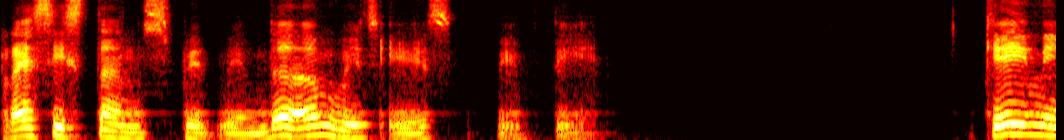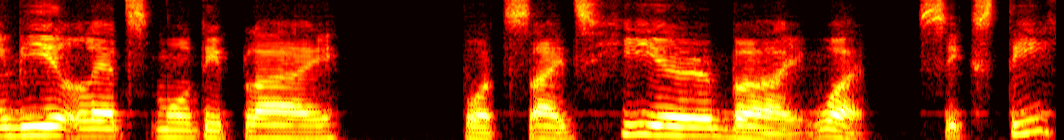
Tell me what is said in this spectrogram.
resistance between them which is 15 okay maybe let's multiply both sides here by what? 60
